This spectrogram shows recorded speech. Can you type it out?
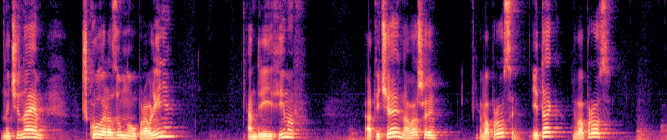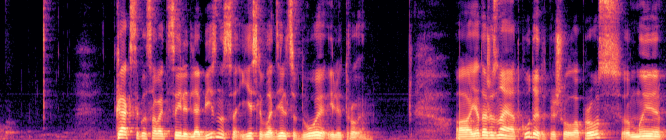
начинаем. Школа разумного управления. Андрей Ефимов. Отвечаю на ваши вопросы. Итак, вопрос. Как согласовать цели для бизнеса, если владельцев двое или трое? А, я даже знаю, откуда этот пришел вопрос. Мы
